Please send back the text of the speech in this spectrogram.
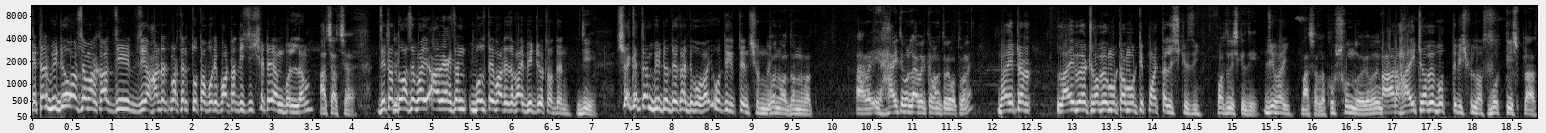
এটার ভিডিও আছে আমার কাছে যে- হান্ড্রেড পার্সেন্ট তোতাপুরি পাটা দিচ্ছি সেটাই আমি বললাম। আচ্ছা আচ্ছা। যেটা দেওয়া আছে ভাই আর একজন বলতে পারে যে ভাই ভিডিওটা দেন। জি। সেক্ষেত্রে আমি ভিডিও দেখা দেবো ভাই ওদিকে টেনশন নেই। ধন্যবাদ ধন্যবাদ। আর এই হাইট এবং লাইভের কেমন বর্তমানে? ভাই এটার লাইভ ওয়েট হবে মোটামুটি পঁয়তাল্লিশ কেজি। পঁয়তাল্লিশ কেজি? জি ভাই। মাসাল্লাহ খুব সুন্দর। আর হাইট হবে বত্রিশ প্লাস বত্রিশ প্লাস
